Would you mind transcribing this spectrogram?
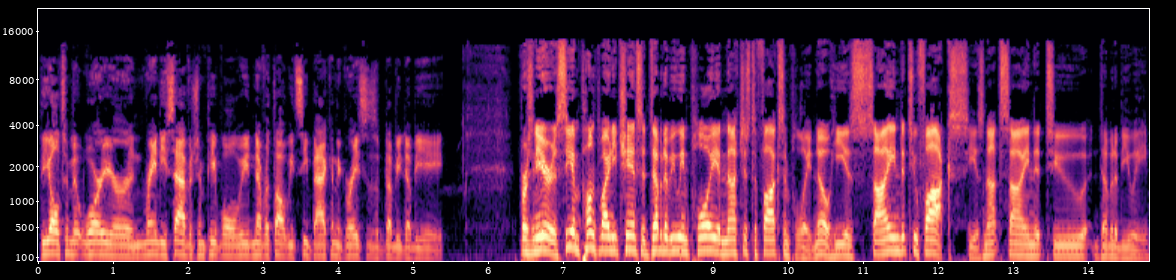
the Ultimate Warrior and Randy Savage, and people we never thought we'd see back in the graces of WWE. Person here is CM Punk by any chance a WWE employee and not just a Fox employee? No, he is signed to Fox. He is not signed to WWE.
